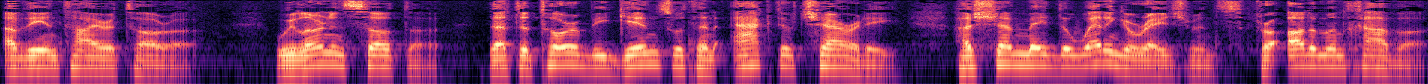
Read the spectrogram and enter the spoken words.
of the entire Torah. We learn in Sota that the Torah begins with an act of charity. Hashem made the wedding arrangements for Adam and Chava,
